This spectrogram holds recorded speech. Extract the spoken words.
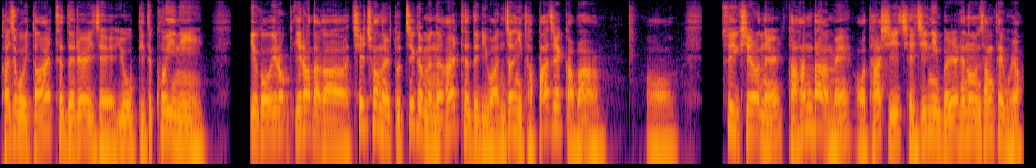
가지고 있던 알트들을 이제 요 비트코인이 이거 이러, 이러다가 7천을 또 찍으면은 알트들이 완전히 다 빠질까봐 어, 수익 실현을 다 한 다음에 어, 다시 재진입을 해놓은 상태고요.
